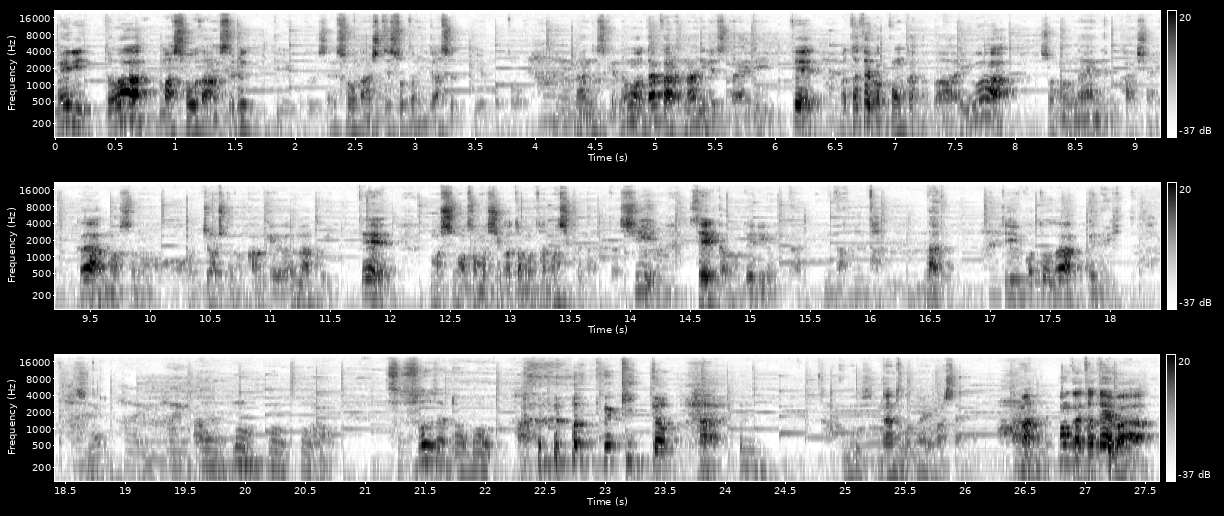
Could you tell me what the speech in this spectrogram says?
メリットは、まあ、相談するっていうことですね。相談して外に出すっていうことはい。なんですけどもだから何でつないでいって、はい。まあ、例えば今回の場合はその悩んでる会社員が、まあ、その上司との関係がうまくいってもうそもそも仕事も楽しくなったし、はい。成果も出るようにななった、なるはい。っていうことがベネフィットなんですね。はいはいははい。い、うんうんうんうん。うん。そそうだと思う。はい。きっと、はうん、い、なんとかなりましたね。はい。まあ、今回例えば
